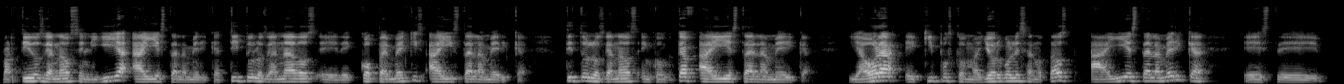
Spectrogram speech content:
partidos ganados en liguilla, ahí está el América. Títulos ganados de Copa MX, ahí está el América. Títulos ganados en CONCACAF, ahí está el América. Y ahora equipos con mayor goles anotados, ahí está el América. Este,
